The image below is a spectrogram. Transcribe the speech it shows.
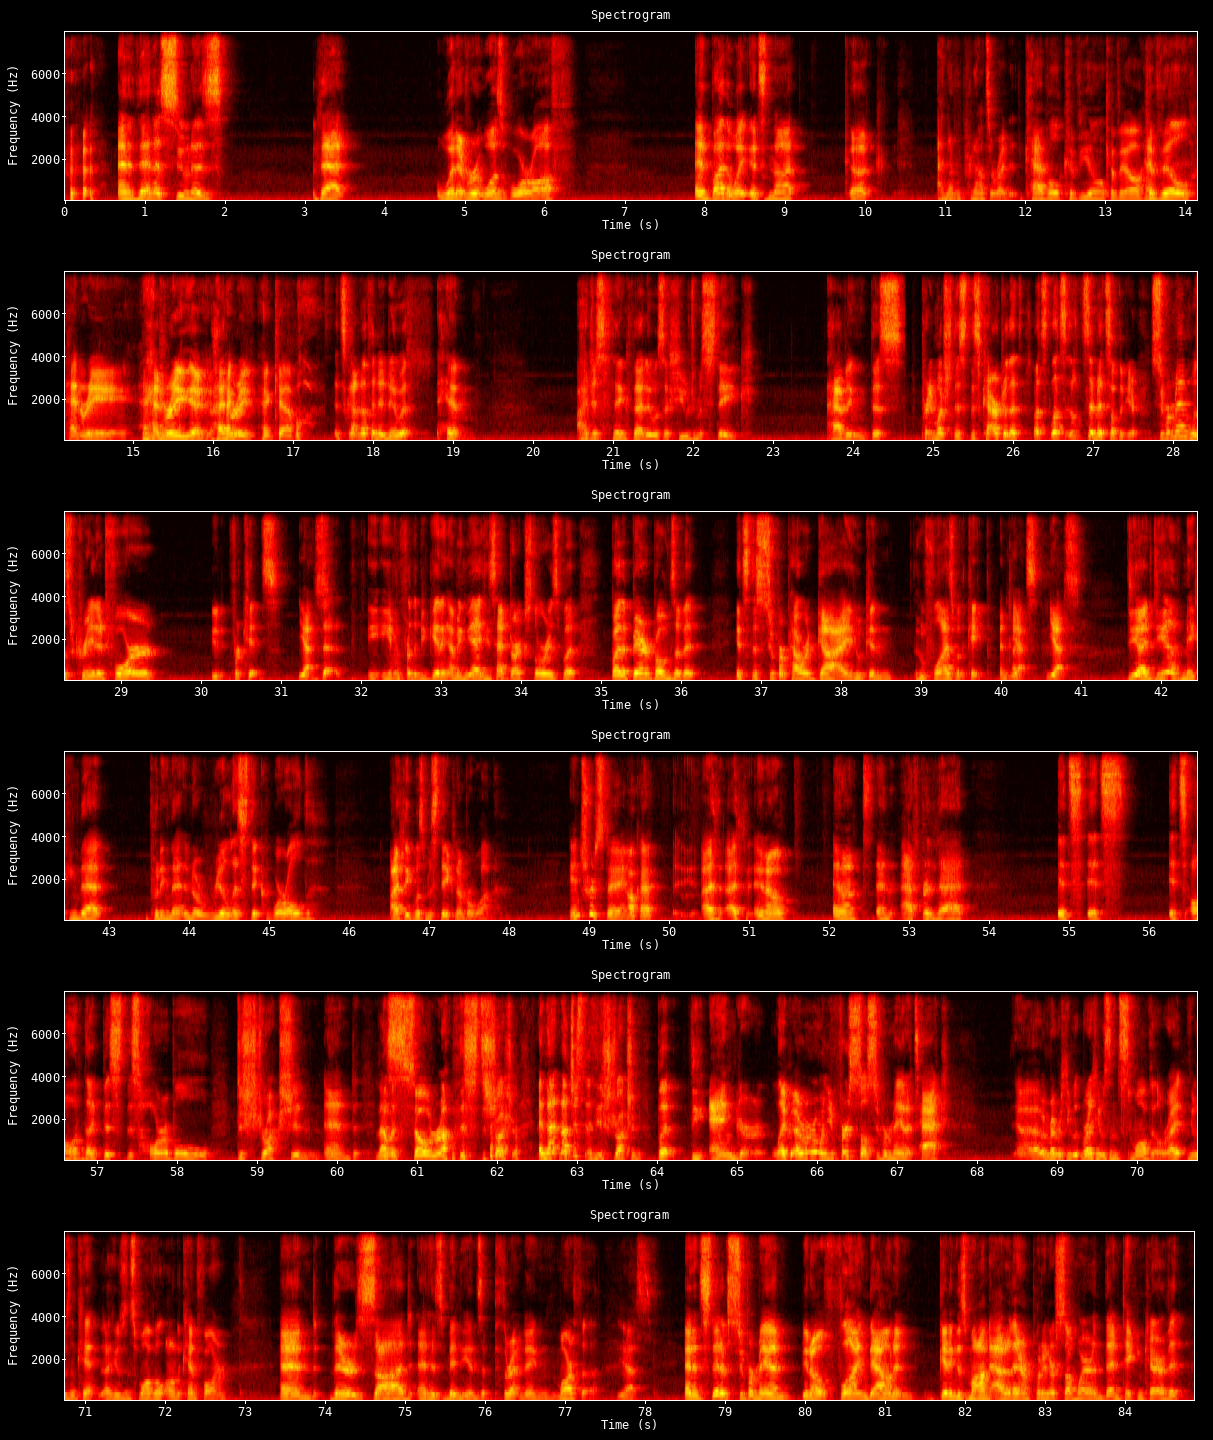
and then as soon as that whatever it was wore off, and by the way, it's not. Uh, I never pronounce it right. Cavill, Cavill, Cavill, Hen- Cavill, Henry, Henry, yeah, Henry. Hen- Cavill. It's got nothing to do with him. I just think that it was a huge mistake having this pretty much this this character that let's let's let's admit something here. Superman was created for for kids. Yes. Even from the beginning. I mean, yeah, he's had dark stories, but by the bare bones of it, it's the superpowered guy who can who flies with a cape and tights. Yes. Yes. The idea of making that, putting that in a realistic world, I think was mistake number one. Interesting. Okay. I, I you know, and on and after that, it's it's it's all of like this this horrible destruction and That this- was so rough. this destruction. And not not just the destruction but the anger. Like i remember when you first saw superman attack uh, i remember he was right he was in smallville right? He was in Kent, uh, he was in smallville on the kent farm. And there's zod and his minions threatening martha. Yes. and instead of superman you know flying down and getting his mom out of there and putting her somewhere and then taking care of it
